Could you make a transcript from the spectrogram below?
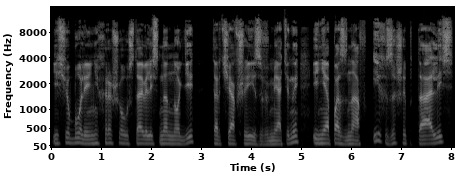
еще более нехорошо уставились на ноги, торчавшие из вмятины, и, не опознав их, зашептались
